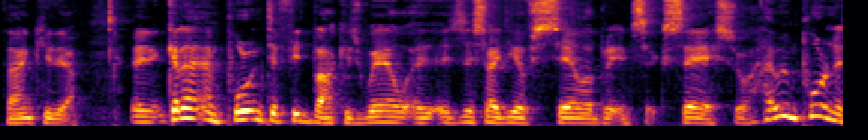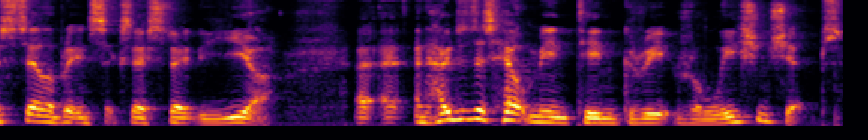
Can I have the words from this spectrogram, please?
thank you there. And kind of important to feedback as well is this idea of celebrating success. So how important is celebrating success throughout the year, uh, and how does this help maintain great relationships?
